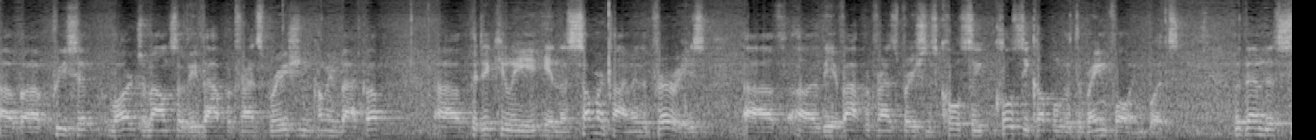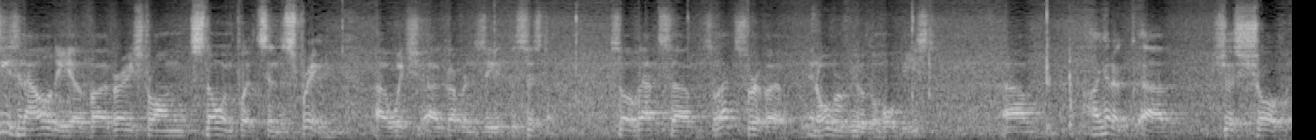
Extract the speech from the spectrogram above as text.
of uh, precip, large amounts of evapotranspiration coming back up, uh, particularly in the summertime in the prairies. Uh, uh the evapotranspiration is closely, closely coupled with the rainfall inputs. But then the seasonality of uh, very strong snow inputs in the spring, uh, which governs the, the system. So that's, so that's sort of a, an overview of the whole beast. Um, I'm going to just show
